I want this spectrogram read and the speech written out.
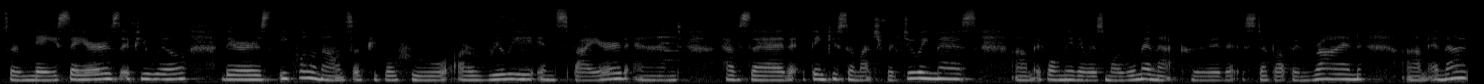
sort of naysayers, if you will, there's equal amounts of people who are really inspired and have said, Thank you so much for doing this. Um, if only there was more women that could step up and run. Um, and that,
